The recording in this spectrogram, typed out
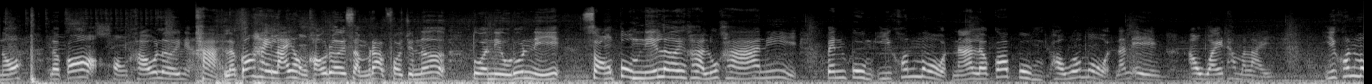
เนาะแล้วก็ของเขาเลยเนี่ยค่ะ แล้วก็ไฮไลท์ของเขาเลยสำหรับ Fortuner ตัว New รุ่นนี้ 2 ปุ่มนี้เลยค่ะลูกค้านี่เป็นปุ่ม Econ Mode นะ แล้วก็ปุ่ม Power Mode นั่นเองเอาไว้ทำอะไรอีคอนโหม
